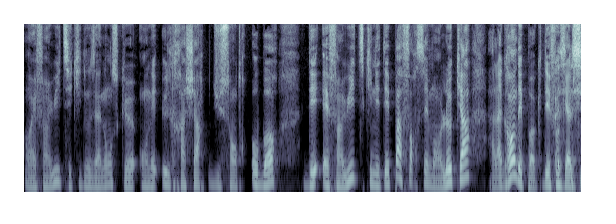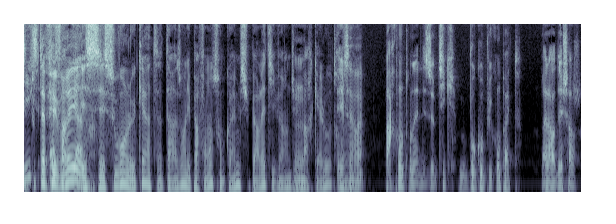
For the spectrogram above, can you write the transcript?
en F1.8, c'est qu'ils nous annoncent qu'on est ultra sharp du centre au bord des F1.8, ce qui n'était pas forcément le cas à la grande époque des C'est focales c'est fixes. tout à fait vrai F1.4. et c'est souvent le cas. T'as as raison, les performances sont quand même superlatives hein, d'une Mm. marque à l'autre. Et C'est vrai. Par contre, on a des optiques beaucoup plus compactes à leur décharge.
